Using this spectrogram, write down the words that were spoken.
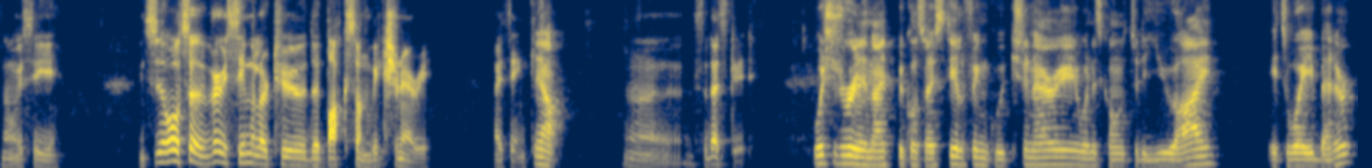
Now we see it's also very similar to the box on Wiktionary, I think. Yeah. Uh, so that's good. Which is really nice because I still think Wiktionary, when it comes to the UI, it's way better.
